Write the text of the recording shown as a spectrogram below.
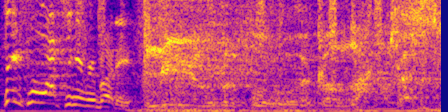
Thanks for watching, everybody. Kneel before Galactus.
